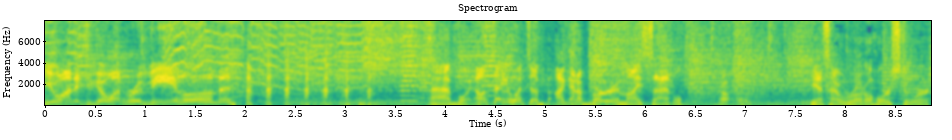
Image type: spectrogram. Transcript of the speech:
You want it to go unrevealed? Ah, boy. I'll tell you what, uh, I got a burr in my saddle. Uh oh. Yes, I rode a horse to work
